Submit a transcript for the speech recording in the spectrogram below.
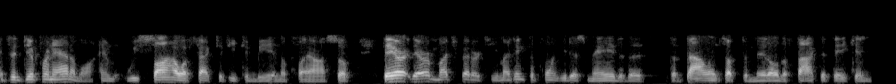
it's a different animal. And we saw how effective he can be in the playoffs. So they are they're a much better team. I think the point you just made, the the balance up the middle, the fact that they can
